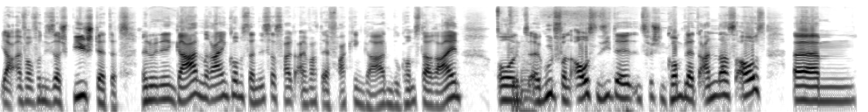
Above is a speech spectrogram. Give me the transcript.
ja, einfach von dieser Spielstätte. Wenn du in den Garten reinkommst, dann ist das halt einfach der fucking Garten. Du kommst da rein und genau. äh, gut, von außen sieht er inzwischen komplett anders aus. Ähm,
